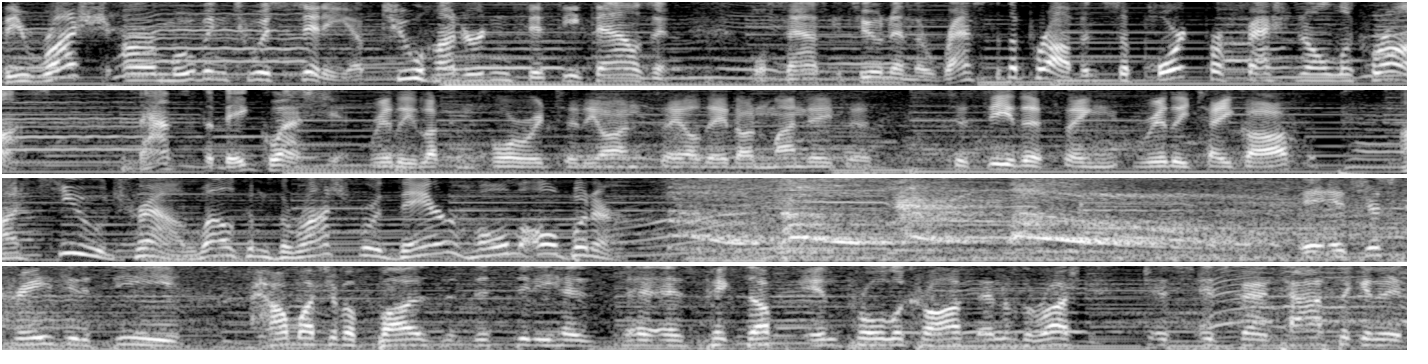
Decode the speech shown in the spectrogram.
The Rush are moving to a city of 250,000. Will Saskatoon and the rest of the province support professional lacrosse? That's the big question. Really looking forward to the on sale date on Monday to, to see this thing really take off. A huge crowd welcomes the Rush for their home opener. It's just crazy to see how much of a buzz that this city has has picked up in pro lacrosse and of the Rush. It's, it's fantastic and, it,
